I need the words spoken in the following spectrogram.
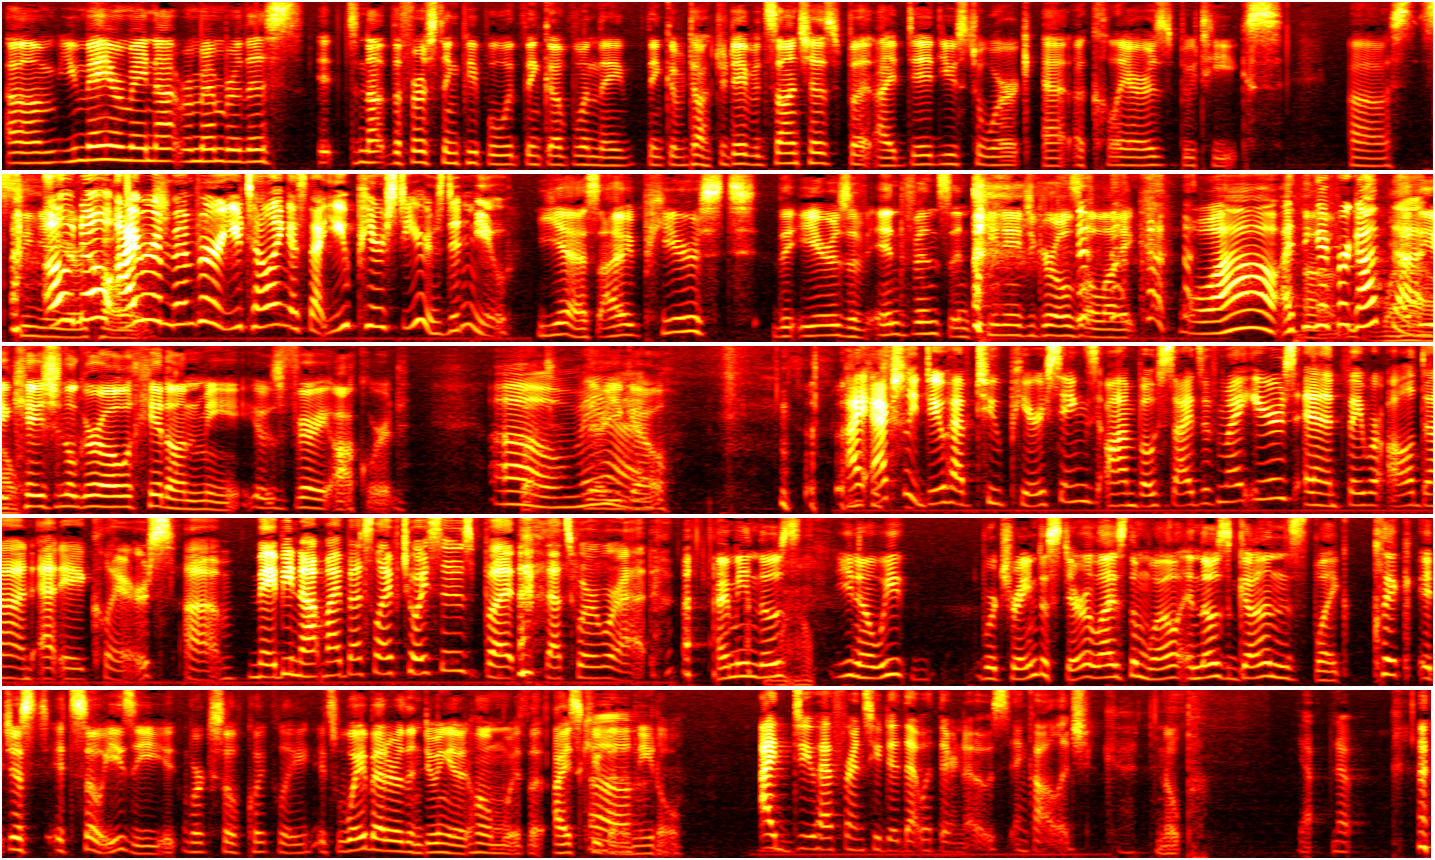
Um, you may or may not remember this. It's not the first thing people would think of when they think of Dr. David Sanchez, but I did used to work at Claire's Boutiques. Uh, senior Oh year no, of I remember you telling us that you pierced ears, didn't you? Yes, I pierced the ears of infants and teenage girls alike. Wow, I think I forgot wow. that. The occasional girl hit on me. It was very awkward. oh but man, There you go. I actually do have two piercings on both sides of my ears, and they were all done at a Claire's. Um, maybe not my best life choices, but that's where we're at. I mean, those, Wow. you know, we were trained to sterilize them well, and those guns, like, click, it just, it's so easy. It works so quickly. It's way better than doing it at home with an ice cube Oh. and a needle. I do have friends who did that with their nose in college. Nope. Yep. Nope.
